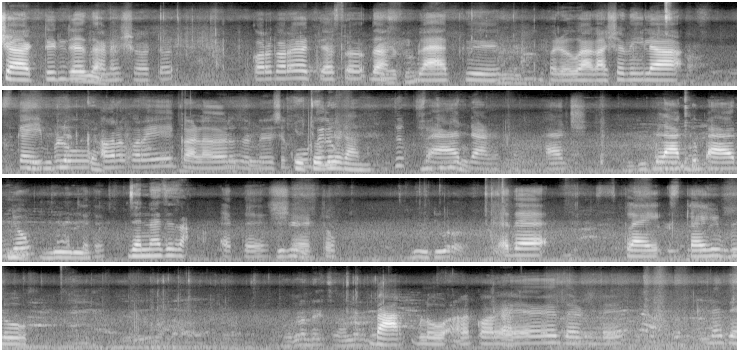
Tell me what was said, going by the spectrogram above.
ഷർട്ടിന്റെതാണ്. ഷർട്ട് കുറെ കുറെ വ്യത്യാസം ബ്ലാക്ക് ഒരു ആകാശ നീല സ്കൈ ബ്ലൂ അങ്ങനെ കുറെ കളേഴ്സ് ഉണ്ട്. പക്ഷെ കൂടുതലും ഇത് പാന്റാണ് പാന്റ് ബ്ലാക്ക് പാന്റും ഷർട്ടും. ഇത് sky sky blue. Dark blue. അങ്ങനെ കുറേ ഇതുണ്ട്. പിന്നെ ഇത്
